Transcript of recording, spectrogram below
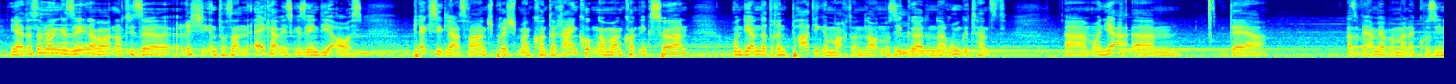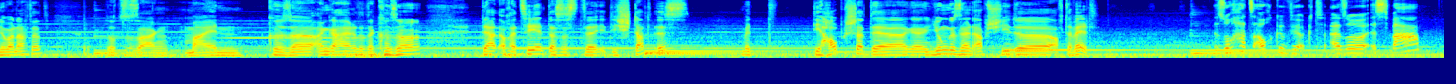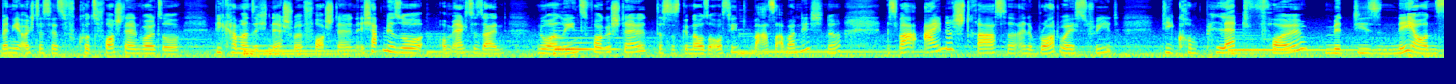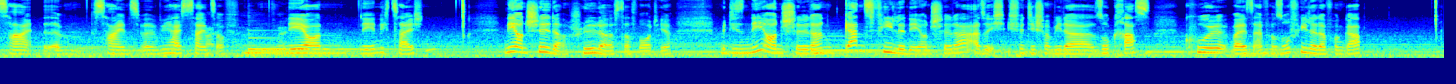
Ja, das hat man gesehen, aber man hat noch diese richtig interessanten LKWs gesehen, die aus Plexiglas waren. Sprich, man konnte reingucken, aber man konnte nichts hören. Und die haben da drin Party gemacht und laut Musik gehört und da rumgetanzt. Ähm, und ja, ähm, der, also wir haben ja bei meiner Cousine übernachtet. Sozusagen mein Cousin, angeheirateter Cousin. Der hat auch erzählt, dass es die Stadt ist mit die Hauptstadt der Junggesellenabschiede auf der Welt. So hat es auch gewirkt. Also es war, wenn ihr euch das jetzt kurz vorstellen wollt, so wie kann man sich Nashville vorstellen? Ich habe mir so, um ehrlich zu sein, New Orleans vorgestellt, dass es genauso aussieht, war es aber nicht. Ne? Es war eine Straße, eine Broadway Street, die komplett voll mit diesen Neon ähm, Signs, äh, wie heißt Signs auf Neon, nee, nicht Zeichen. Neonschilder, Schilder ist das Wort hier. Mit diesen Neonschildern, ganz viele Neonschilder. Also ich, ich finde die schon wieder so krass cool, weil es einfach so viele davon gab.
